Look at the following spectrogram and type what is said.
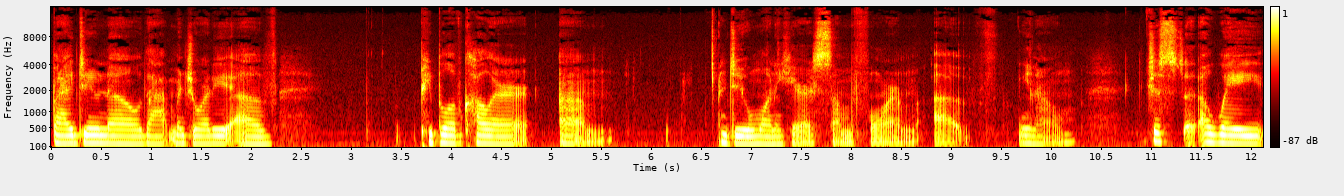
But I do know that majority of people of color um, do want to hear some form of, you know, just a way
